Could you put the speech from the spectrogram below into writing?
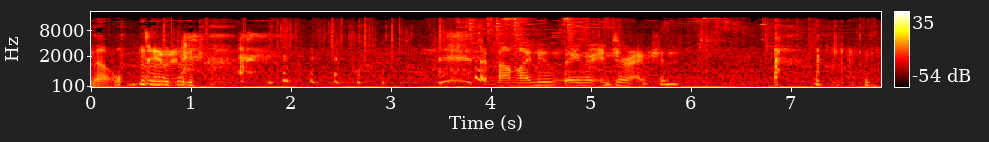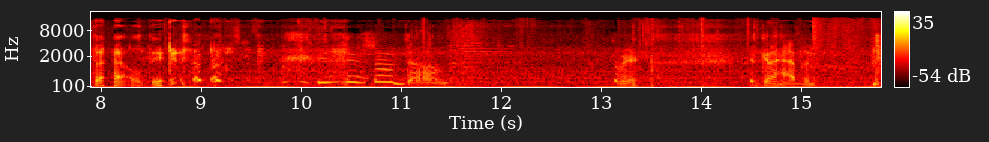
no. Damn it. I found my new favorite interaction. what the hell, dude? This is so dumb. Come here. It's gonna happen.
